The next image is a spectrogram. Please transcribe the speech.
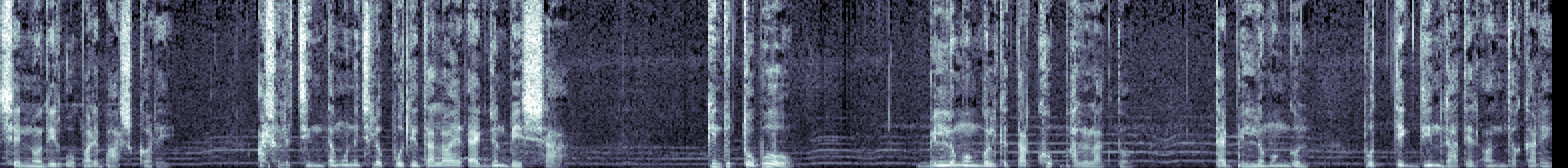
সে নদীর ওপারে বাস করে। আসলে চিন্তামণি ছিল পতিতালয়ের একজন বেশ্যা। কিন্তু তবুও বিল্লমঙ্গলকে তার খুব ভালো লাগতো। তাই বিল্লমঙ্গল প্রত্যেক দিন রাতের অন্ধকারে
